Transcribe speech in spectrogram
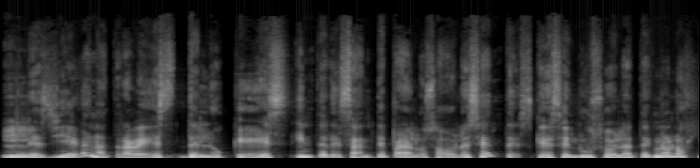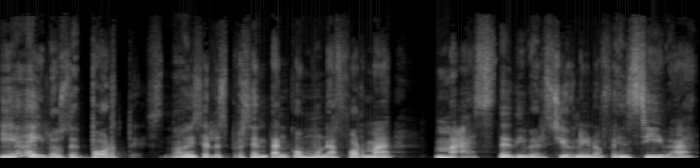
les llegan a través de lo que es interesante para los adolescentes, que es el uso de la tecnología y los deportes, ¿no? Y se les presentan como una forma más de diversión inofensiva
